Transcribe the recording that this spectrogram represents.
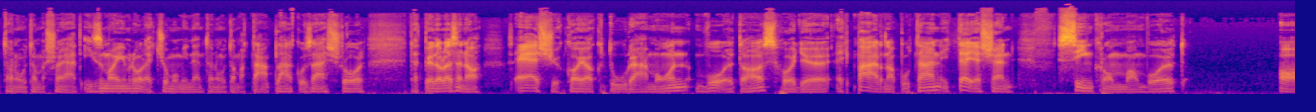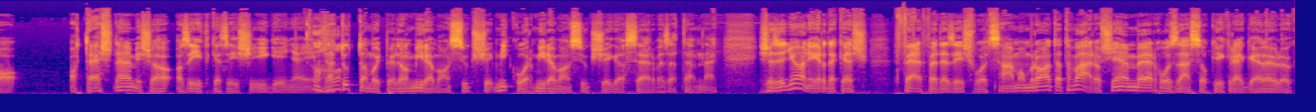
tanultam a saját izmaimról, egy csomó mindent tanultam a táplálkozásról. Tehát például ezen az első kajaktúrámon volt az, hogy egy pár nap után így teljesen szinkronban volt a, a testem és a, az étkezési igényeim. Aha. Tehát tudtam, hogy például mire van szükség, mikor, mire van szüksége a szervezetemnek. És ez egy olyan érdekes felfedezés volt számomra, tehát a városi ember hozzászokik, reggel leülök,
